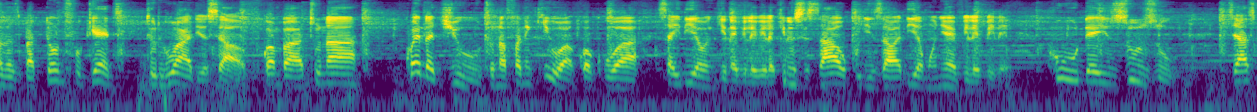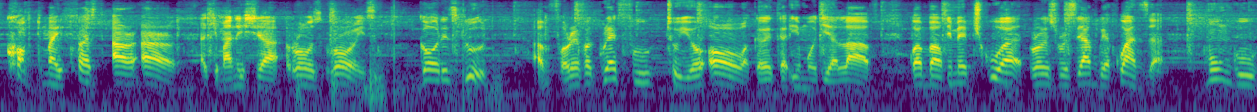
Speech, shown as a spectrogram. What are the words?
others but don't forget to reward yourself. Kwamba tuna kwenda juu tunafanikiwa kwa kuwasaidia wengine vile vile lakini usisahau kujizawadia mwenyewe vile vile Kude Zuzu just copped my first RR, akimaanisha Rolls Royce. God is good. I'm forever grateful to you all, akaweka emoji ya love kwamba nimechukua Rolls Royce yangu ya kwanza. Mungu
